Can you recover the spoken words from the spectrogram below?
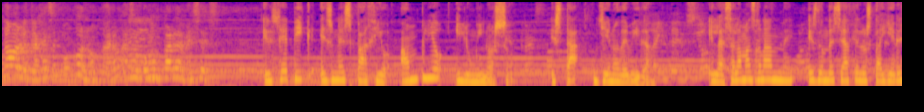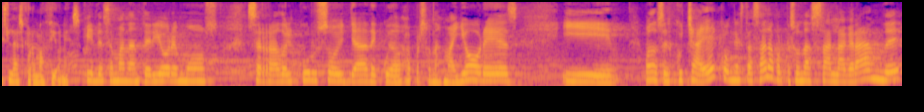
No, lo traje hace poco, ¿no? Claro, hace como un par de meses. El CETIC es un espacio amplio y luminoso. Está lleno de vida. En la sala más grande es donde se hacen los talleres y las formaciones. Fin de semana anterior hemos cerrado el curso ya de cuidados a personas mayores y bueno, se escucha eco en esta sala porque es una sala grande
